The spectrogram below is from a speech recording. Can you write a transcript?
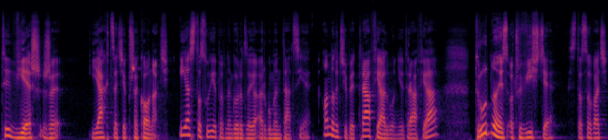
ty wiesz, że ja chcę cię przekonać i ja stosuję pewnego rodzaju argumentację. Ona do ciebie trafia albo nie trafia. Trudno jest oczywiście stosować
